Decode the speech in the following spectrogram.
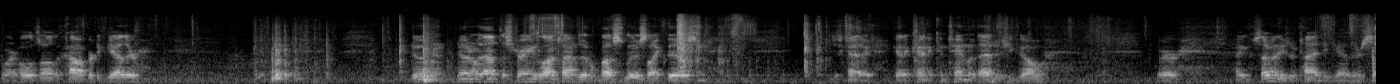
where it holds all the copper together. Doing it, doing it without the strings, a lot of times it'll bust loose like this and you just gotta, gotta kinda contend with that as you go. Like, some of these are tied together, so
